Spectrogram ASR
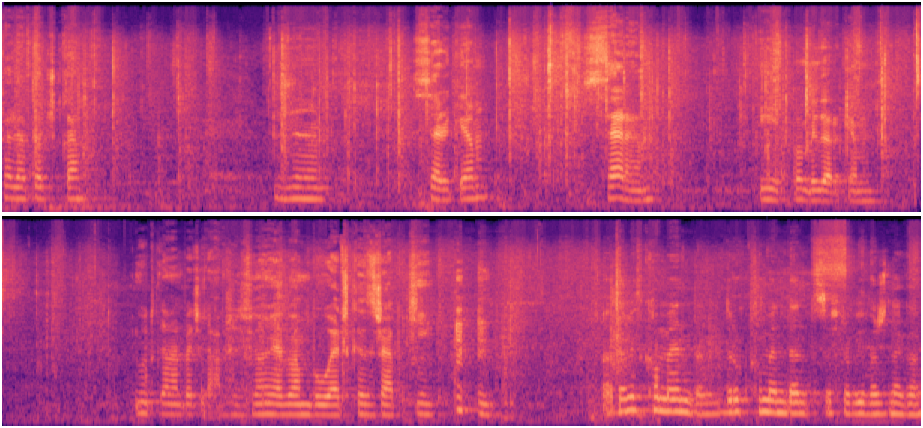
kanapeczkę z serkiem, z serem i pomidorkiem. Good kanapeczka. Przed chwilą jadłam bułeczkę z żabki. A tam jest komendant. Druk komendant coś robi ważnego.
